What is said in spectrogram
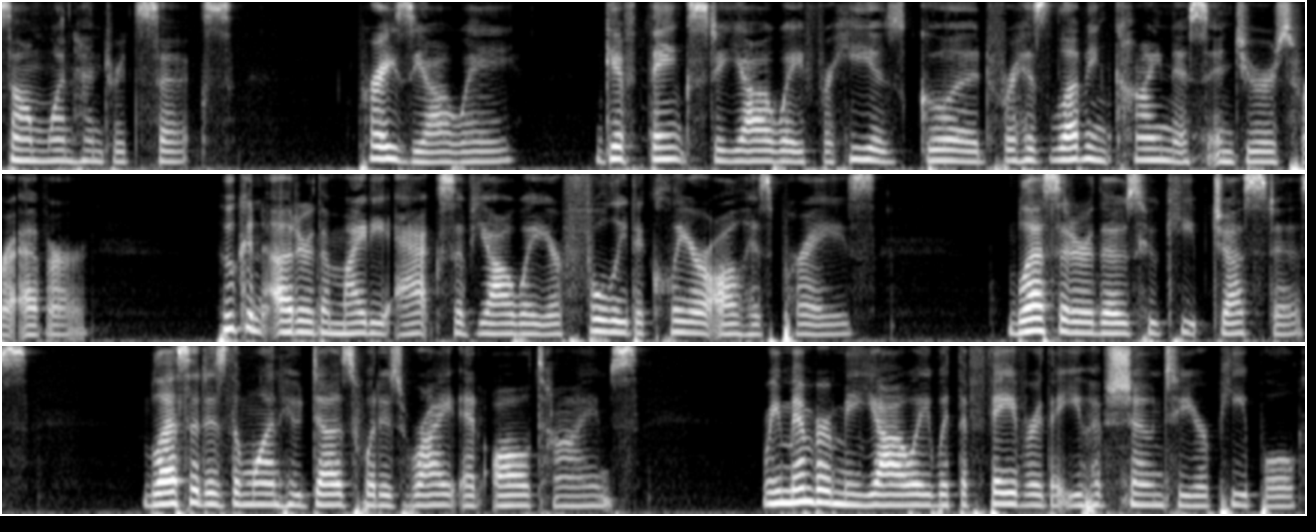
Psalm 106 Praise Yahweh. Give thanks to Yahweh, for he is good, for his loving kindness endures forever. Who can utter the mighty acts of Yahweh or fully declare all his praise? Blessed are those who keep justice. Blessed is the one who does what is right at all times. Remember me, Yahweh, with the favor that you have shown to your people.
